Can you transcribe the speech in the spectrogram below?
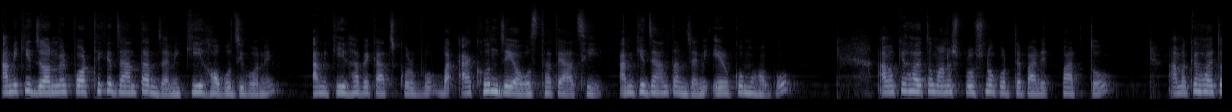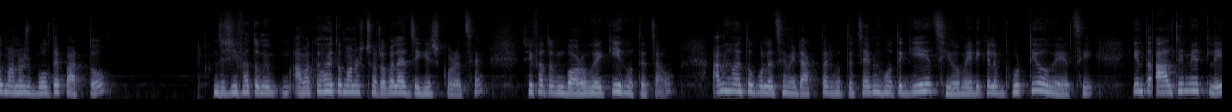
আমি কি জন্মের পর থেকে জানতাম যে আমি কি হব জীবনে? আমি কীভাবে কাজ করব? বা এখন যে অবস্থাতে আছি, আমি কি জানতাম যে আমি এরকম হব? আমাকে হয়তো মানুষ প্রশ্ন করতে পারে, পারতো। আমাকে হয়তো মানুষ বলতে পারতো যে, শিফা, তুমি, আমাকে হয়তো মানুষ ছোটবেলায় জিজ্ঞেস করেছে, শিফা, তুমি বড় হয়ে কি হতে চাও? আমি হয়তো বলেছি, আমি ডাক্তার হতে চাই, আমি হতে গিয়েছিও মেডিকেলে ভর্তিও হয়েছি। কিন্তু আলটিমেটলি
